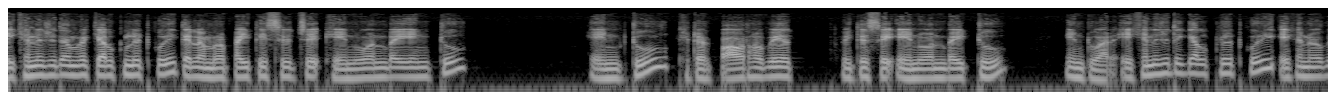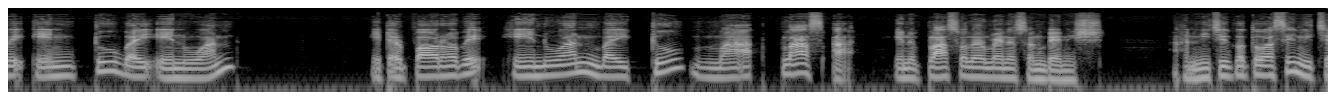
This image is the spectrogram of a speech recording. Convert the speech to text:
এইখানে যদি আমরা ক্যালকুলেট করি, তাহলে আমরা পাইতেছি হচ্ছে n one by n two n two এটার পাওয়ার হবে হইতেছে n one by two into আর এখানে যদি ক্যালকুলেট করি, এখানে হবে n two by n one এটার পাওয়ার হবে n one by two plus r এখানে প্লাস ওয়ান আর মাইনাস ওয়ান ব্যানিশ আর নিচে কত আছে? নিচে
